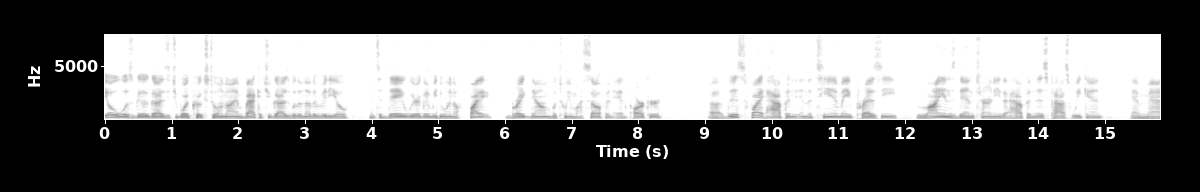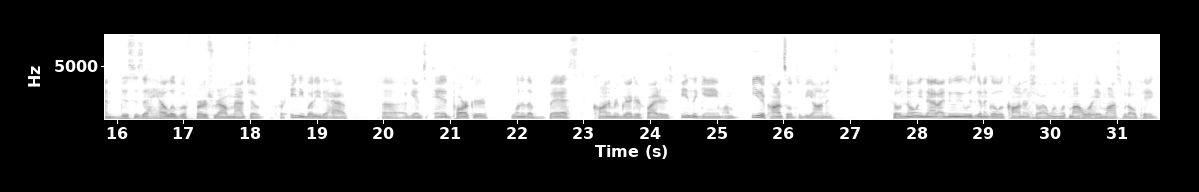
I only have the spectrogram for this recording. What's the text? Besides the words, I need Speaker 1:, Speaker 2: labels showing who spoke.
Speaker 1: Yo, what's good, guys? It's your boy Crooks209 back at you guys with another video. And today we are going to be doing a fight breakdown between myself and Ed Parker. Uh, this fight happened in the TMA Prezi Lions Den tourney that happened this past weekend. And man, this is a hell of a first round matchup for anybody to have uh, against Ed Parker, one of the best Conor McGregor fighters in the game on either console, to be honest. So knowing that, I knew he was going to go with Conor, so I went with my Jorge Masvidal pick.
